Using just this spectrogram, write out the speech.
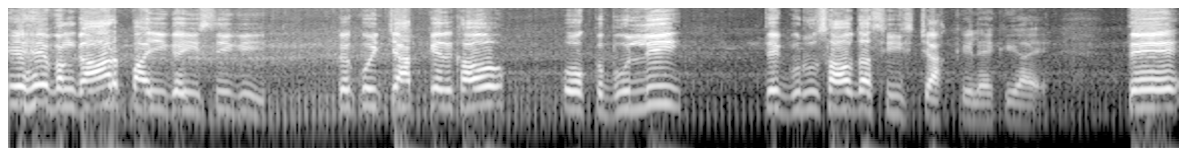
ਇਹ ਵੰਗਾਰ ਪਾਈ ਗਈ ਸੀਗੀ ਕਿ ਕੋਈ ਚੱਕ ਕੇ ਦਿਖਾਓ, ਉਹ ਕਬੂਲੀ ਤੇ ਗੁਰੂ ਸਾਹਿਬ ਦਾ ਸੀਸ ਚੱਕ ਕੇ ਲੈ ਕੇ ਆਏ। ਤੇ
